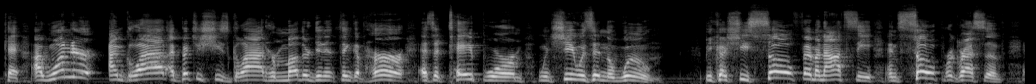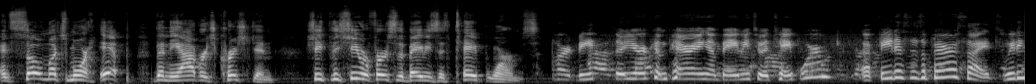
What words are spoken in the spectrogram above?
Okay, I wonder, I'm glad, I bet you she's glad her mother didn't think of her as a tapeworm when she was in the womb because she's so feminazi and so progressive and so much more hip than the average Christian. She, she refers to the babies as tapeworms. Heartbeat. So you're comparing a baby to a tapeworm? A fetus is a parasite, sweetie.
